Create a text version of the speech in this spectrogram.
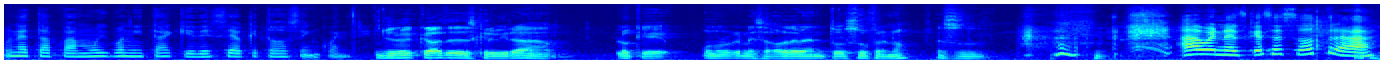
una etapa muy bonita que deseo que todos se encuentren. Yo creo que acabas de describir a lo que un organizador de eventos sufre, ¿no? ah, bueno, es que esa es otra.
